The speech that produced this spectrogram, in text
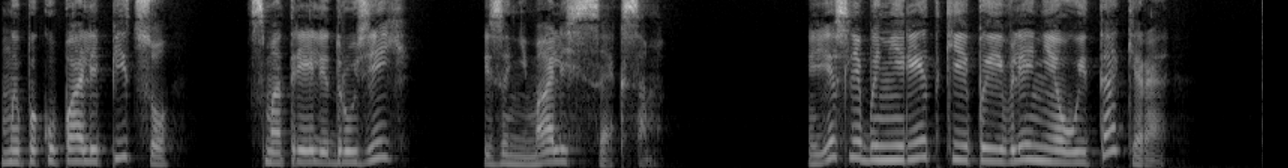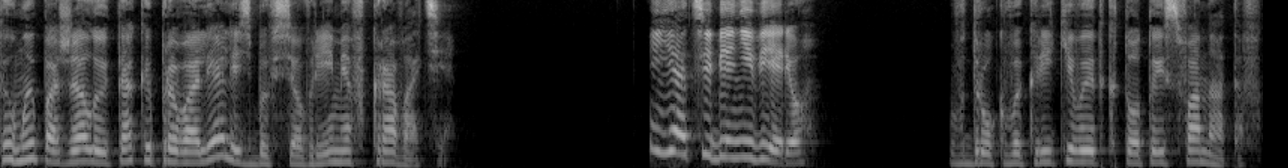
Мы покупали пиццу, смотрели друзей и занимались сексом. Если бы не редкие появления Уитакера, то мы, пожалуй, так и провалялись бы все время в кровати. «Я тебе не верю!» Вдруг выкрикивает кто-то из фанатов.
